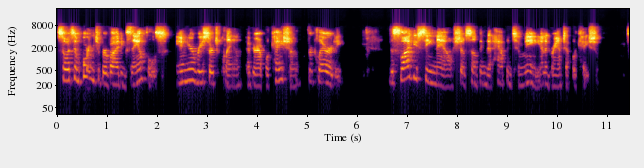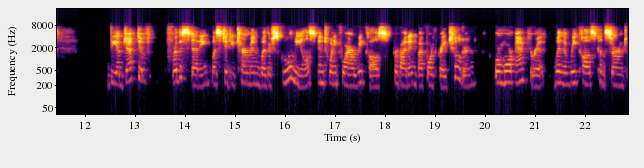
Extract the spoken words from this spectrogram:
So it's important to provide examples in your research plan of your application for clarity. The slide you see now shows something that happened to me in a grant application. The objective for the study was to determine whether school meals and 24-hour recalls provided by fourth grade children were more accurate when the recalls concerned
